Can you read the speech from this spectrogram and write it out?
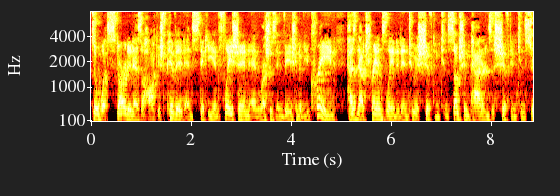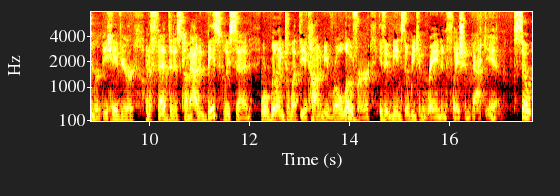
so what started as a hawkish pivot and sticky inflation and Russia's invasion of Ukraine has now translated into a shift in consumption patterns, a shift in consumer behavior, and a Fed that has come out and basically said, we're willing to let the economy roll over if it means that we can rein inflation back in. So,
